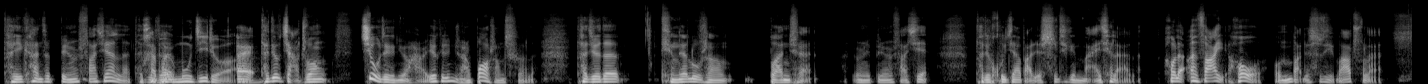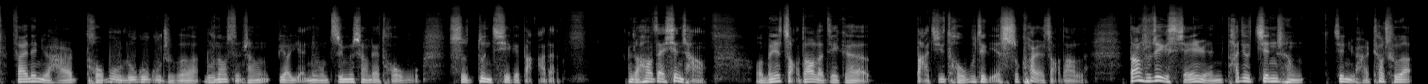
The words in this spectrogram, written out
他一看这被人发现了，他害怕有目击者。哎，他就假装救这个女孩，又给这女孩抱上车了。他觉得停在路上不安全，容易被人发现，他就回家把这尸体给埋起来了。后来案发以后，我们把这尸体挖出来，发现那女孩头部颅骨骨折，颅脑损伤比较严重，致命伤在头部，是钝器给打的。然后在现场。我们也找到了这个打击头部这个石块，也找到了。当时这个嫌疑人他就坚称这女孩跳车，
